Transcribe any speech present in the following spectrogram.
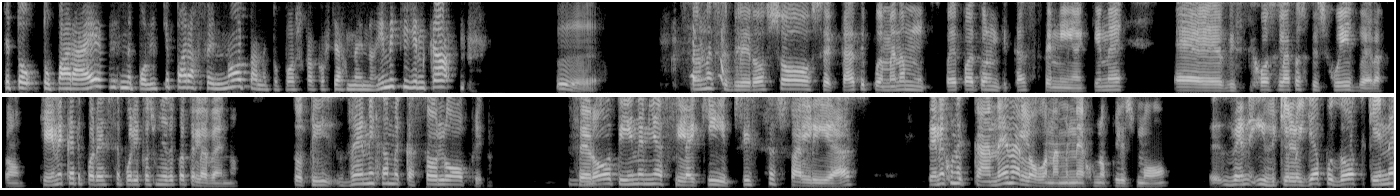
Και το, το παραέδειχνε πολύ και παραφαινόταν το πόσο κακοφτιαγμένο είναι και γενικά. Ε. Θέλω να συμπληρώσω σε κάτι που εμένα μου χτυπάει πατρονητικά στη ταινία και είναι ε, δυστυχώς λάθος της Weaver αυτό. Και είναι κάτι που αρέσει σε πολύ κόσμο και δεν καταλαβαίνω. Το ότι δεν είχαμε καθόλου όπλα. Mm. Θεωρώ ότι είναι μια φυλακή υψής της ασφαλείας δεν έχουν κανένα λόγο να μην έχουν οπλισμό. Ε, δεν, η δικαιολογία που δόθηκε είναι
